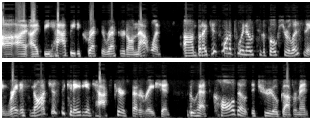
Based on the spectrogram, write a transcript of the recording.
Uh, I, I'd be happy to correct the record on that one. Um, but I just want to point out to the folks who are listening, right? It's not just the Canadian Taxpayers Federation who has called out the Trudeau government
